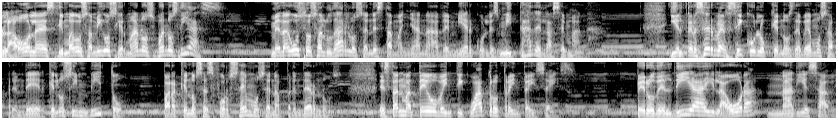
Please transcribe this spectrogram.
Hola, hola, estimados amigos y hermanos, buenos días. Me da gusto saludarlos en esta mañana de miércoles, mitad de la semana. Y el tercer versículo que nos debemos aprender, que los invito para que nos esforcemos en aprendernos, está en Mateo 24, 36. Pero del día y la hora nadie sabe,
